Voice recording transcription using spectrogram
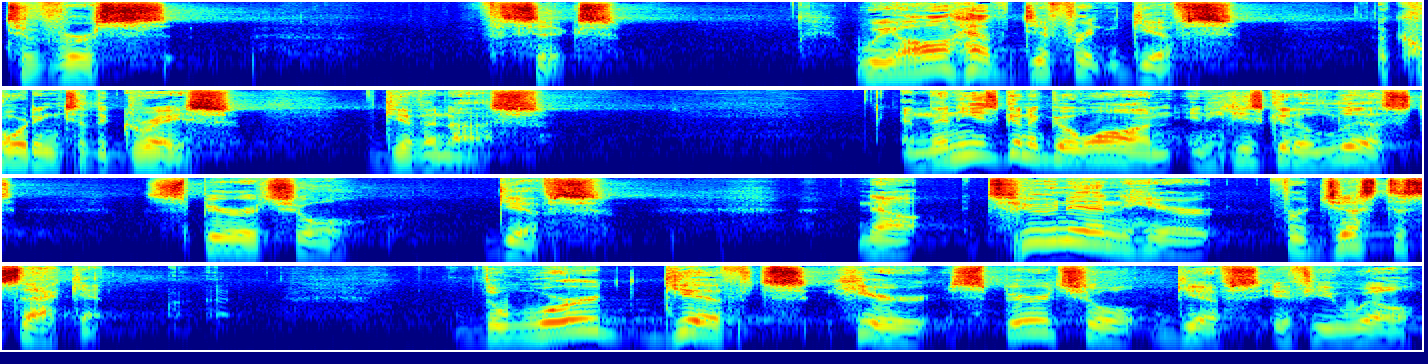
to verse 6. We all have different gifts according to the grace given us. And then he's going to go on and he's going to list spiritual gifts. Now, tune in here for just a second. The word gifts here, spiritual gifts, if you will,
